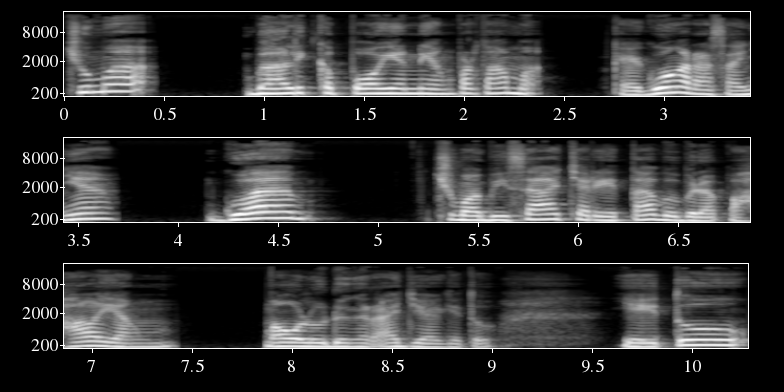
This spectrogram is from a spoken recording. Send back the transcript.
cuma balik ke poin yang pertama. Kayak gue ngerasanya gue cuma bisa cerita beberapa hal yang mau lu denger aja gitu. Yaitu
